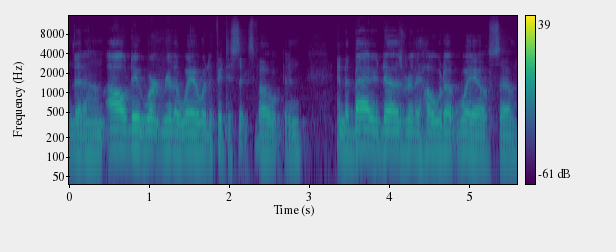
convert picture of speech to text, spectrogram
that um, all do work really well with a 56 volt and and the battery does really hold up well so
